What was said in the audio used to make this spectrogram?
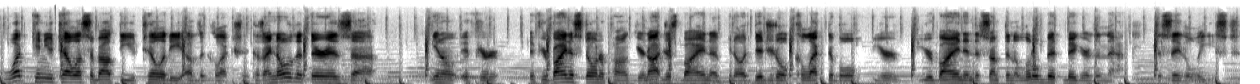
What can you tell us about the utility of the collection? Because I know that there is, uh, you know, if you're if you're buying a stoner punk, you're not just buying a you know a digital collectible. You're you're buying into something a little bit bigger than that, to say the least.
